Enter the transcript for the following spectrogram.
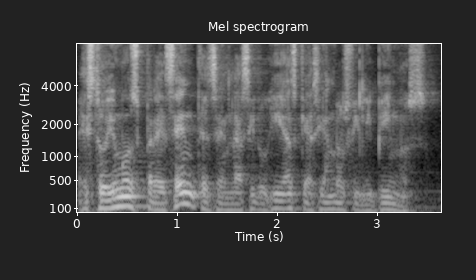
Estuvimos presentes en las cirugías que hacían los filipinos.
